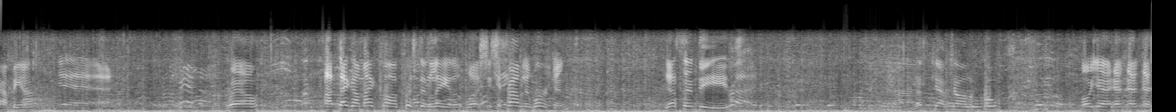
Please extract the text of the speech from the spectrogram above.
crappy, huh? Yeah. Well, I think I might call Kristen later. Well, she's probably working. Yes, indeed. Right. Let's capture all the folks. Oh yeah, and and, and,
